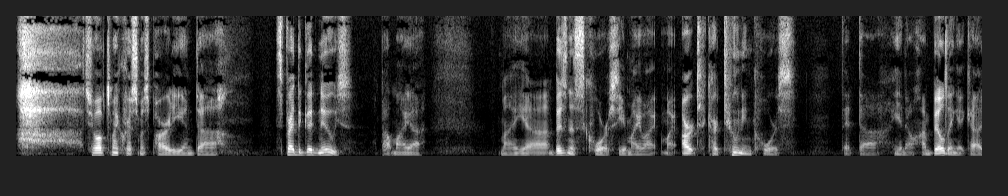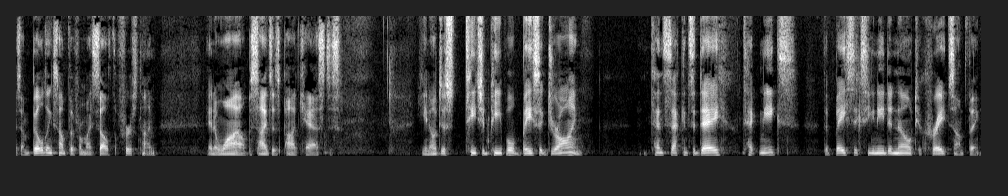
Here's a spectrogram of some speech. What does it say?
show up to my Christmas party and uh, spread the good news about my uh, my uh, business course here, my, my my art cartooning course. That uh, you know, I'm building it, guys. I'm building something for myself the first time in a while. Besides this podcast, is you know, just teaching people basic drawing, ten seconds a day, techniques, the basics you need to know to create something.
